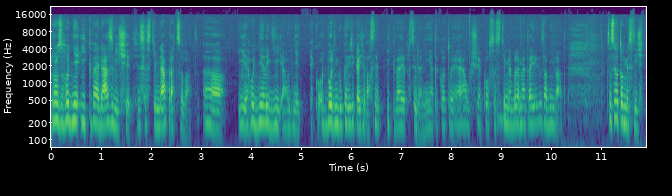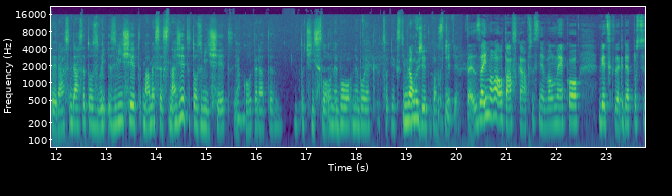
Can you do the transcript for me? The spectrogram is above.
rozhodně IQ dá zvýšit, že se s tím dá pracovat. Uh, je hodně lidí a hodně jako odborníků, kteří říkají, že vlastně IQ je prostě daný a takhle to je a už jako se s tím nebudeme tady zabývat. Co si o tom myslíš ty? Dá, dá se to zvýšit? Máme se snažit to zvýšit, jako teda ten to číslo, nebo, nebo jak, co, jak s tím naložit vlastně? Určitě. To je zajímavá otázka, přesně velmi jako věc, kde prostě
